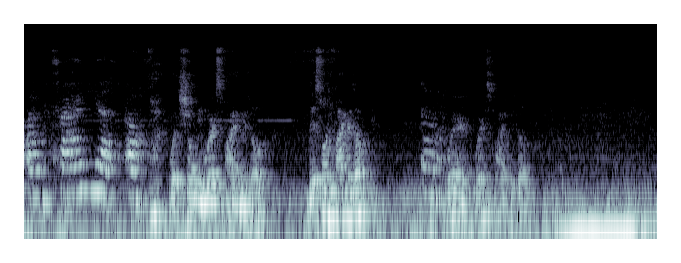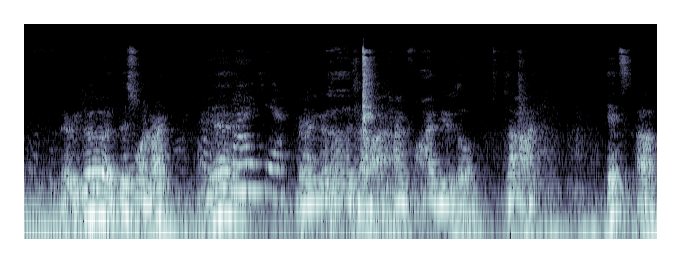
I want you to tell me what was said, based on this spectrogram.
I'm five years old. What? Show me. Where's five years old? This one, five years old? No. Where? Where's five years old? Very good. This one, right? I'm Yeah. five years Very good, Gia Khải. I'm five years old. Gia Khải, it's a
